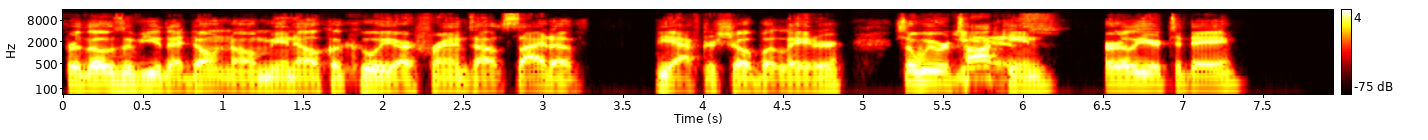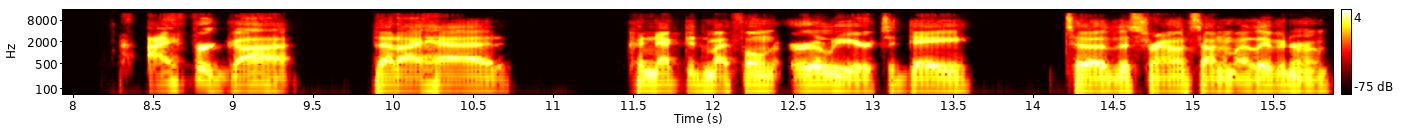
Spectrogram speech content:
for those of you that don't know, me and El Cucuy are friends outside of the after show, but later. So we were talking Yes. earlier today. I forgot that I had connected my phone earlier today to the surround sound in my living room.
